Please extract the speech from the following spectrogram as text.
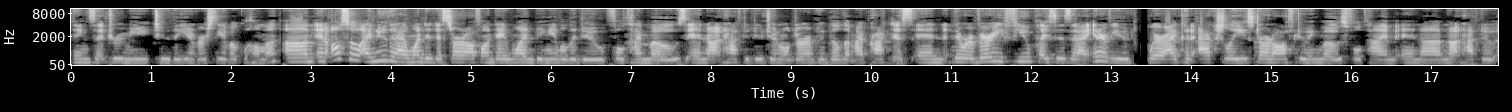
things that drew me to the University of Oklahoma. Um, and also, I knew that I wanted to start off on day one being able to do full time Mohs and not have to do general derm to build up my practice. And there were very few places that I interviewed where I could actually start off doing Mohs full time and um, not have to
